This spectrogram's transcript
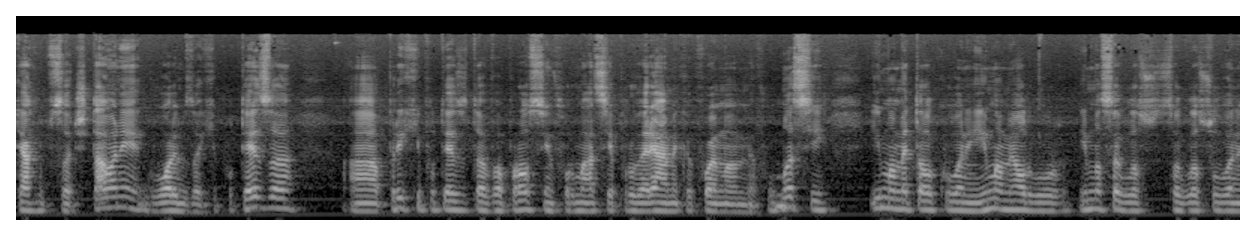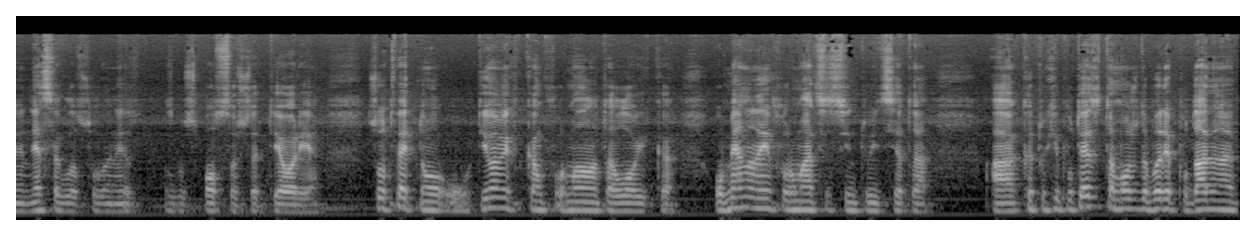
тяхното съчетаване, говорим за хипотеза. А, при хипотезата въпрос, информация, проверяваме какво имаме в ума си, имаме тълкуване, имаме отговор, има съглас, съгласуване, несъгласуване с господстваща теория. Съответно, отиваме към формалната логика, обмяна на информация с интуицията, а, като хипотезата може да бъде подадена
